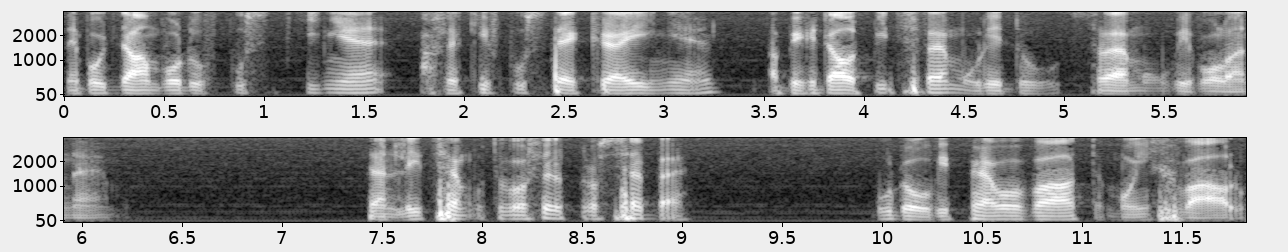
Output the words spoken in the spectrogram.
neboť dám vodu v pustině a řeky v pusté krajině, abych dal pít svému lidu, svému vyvolenému. Ten lid jsem utvořil pro sebe. Budou vypravovat moji chválu.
